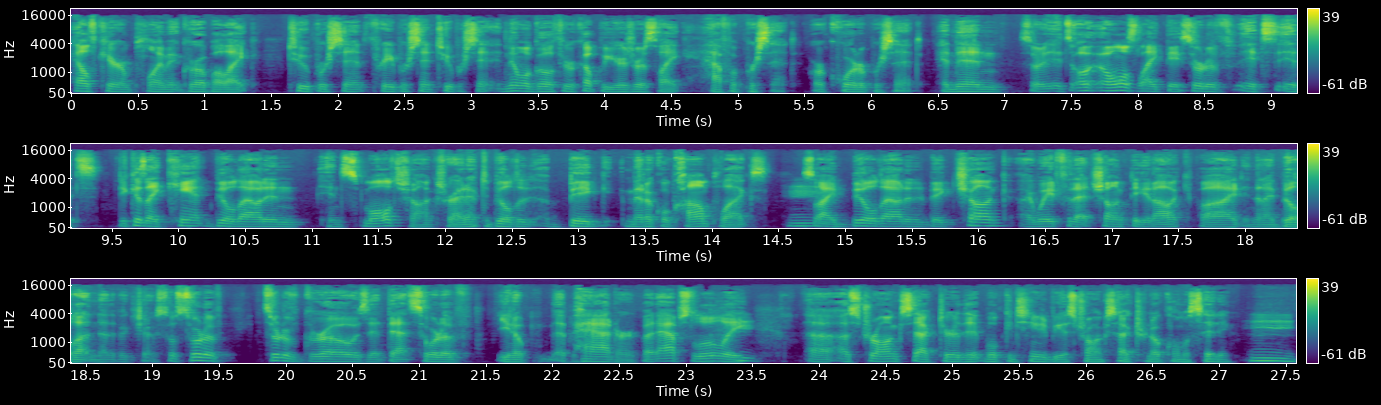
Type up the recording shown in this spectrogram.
healthcare employment grow by like 2%, 3%, 2%. And then we'll go through a couple years where it's like half a percent or quarter percent. And then so it's almost like they sort of it's it's because I can't build out in in small chunks, right? I have to build a, a big medical complex. So I hmm. build out in a big chunk, I wait for that chunk to get occupied, and then I build out another big chunk. So sort of sort of grows at that sort of, you know, a pattern. But absolutely uh, a strong sector that will continue to be a strong sector in Oklahoma City. Mm.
